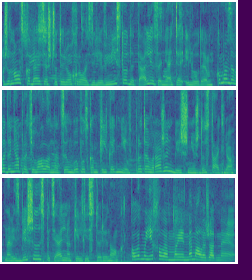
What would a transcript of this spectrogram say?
Журнал складається з чотирьох розділів: місто, деталі, заняття і люди. Команда видання працювала над цим випуском кілька днів, проте вражень більш ніж достатньо. Навіть збільшили спеціальну кількість сторінок. Коли ми їхали, ми не мали жодне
